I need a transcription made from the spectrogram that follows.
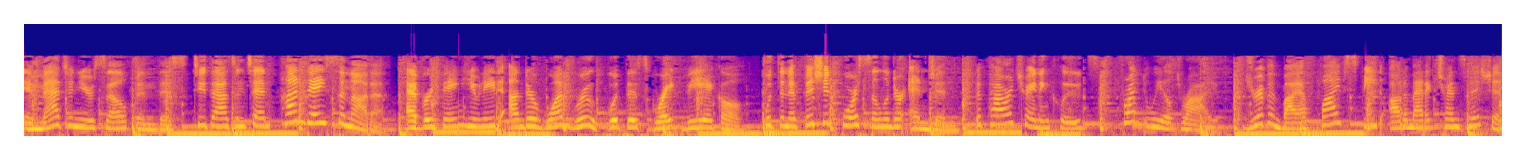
Imagine yourself in this 2010 Hyundai Sonata. Everything you need under one roof with this great vehicle. With an efficient four-cylinder engine, the powertrain includes front-wheel drive, driven by a five-speed automatic transmission.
